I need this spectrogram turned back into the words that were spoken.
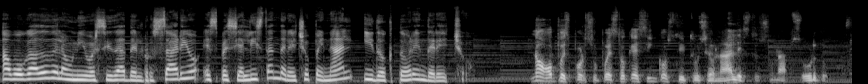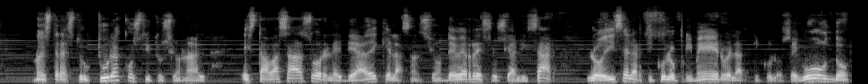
abogado de la Universidad del Rosario, especialista en Derecho Penal y doctor en Derecho. No, pues por supuesto que es inconstitucional, esto es un absurdo. Nuestra estructura constitucional está basada sobre la idea de que la sanción debe resocializar. Lo dice el artículo primero, el artículo segundo,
